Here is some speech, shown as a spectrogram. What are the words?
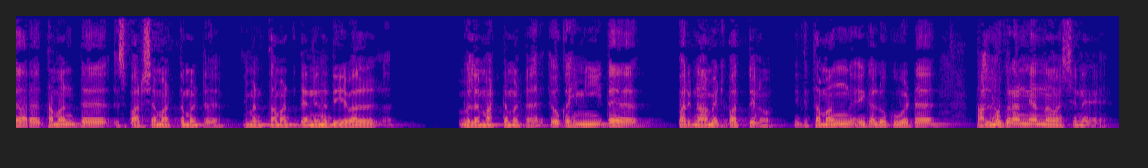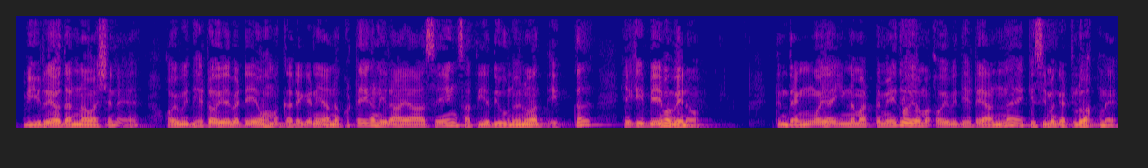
අර Tamanට ස්පර්ශ මට්ටමට එමන් Tamanට දැනෙන දේවල් වල මට්ටමට ඕක හිමීට පරිණාමයටපත් වෙනවා. ඉතින් තමන් ඒක ලොකුවට තල්ලු කරන්න යන්න අවශ්‍ය නැහැ. වීරය යොදන්න අවශ්‍ය නැහැ. ওই විදිහට ඔය වැඩේ ඔහොම කරගෙන යනකොට ඒක નિરાයාසයෙන් සතිය දියුණු වෙනවත් එක්ක ඒක ඉබේම වෙනවා. ඉතින් දැන් ඔය ඉන්න මට්ටමේදී ඔය ඔය විදිහට යන්න කිසිම ගැටලුවක් නැහැ.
